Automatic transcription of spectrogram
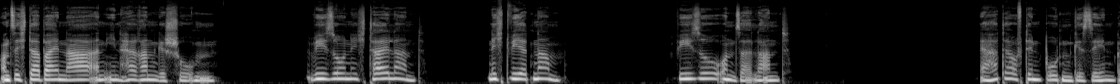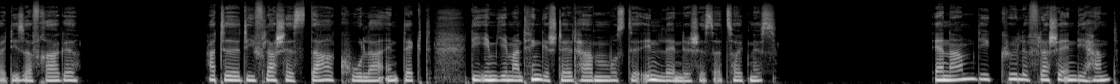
und sich dabei nahe an ihn herangeschoben. Wieso nicht Thailand? Nicht Vietnam? Wieso unser Land? Er hatte auf den Boden gesehen bei dieser Frage, hatte die Flasche Star Cola entdeckt, die ihm jemand hingestellt haben musste, inländisches Erzeugnis. Er nahm die kühle Flasche in die Hand,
